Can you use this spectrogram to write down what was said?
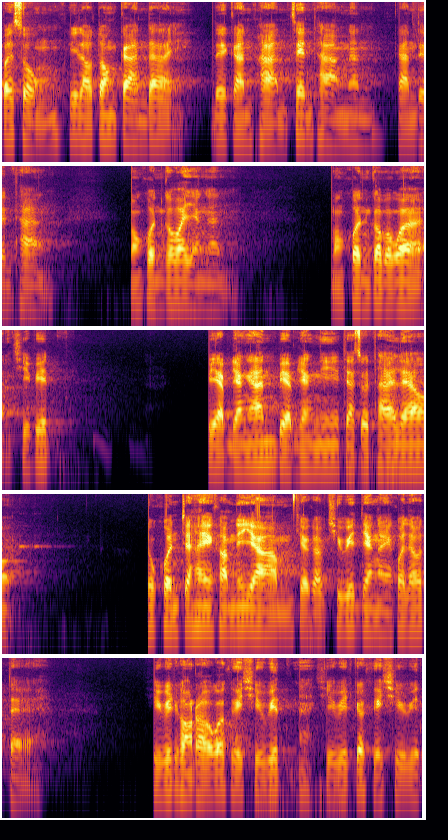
ประสงค์ที่เราต้องการได้ด้วยการผ่านเส้นทางนั้น การเดินทาง บางคนก็ว่าอย่างนั้น บางคนก็บอกว่าชีวิต เปรียบอย่างนั้น เปรียบอย่างนี้ แต่สุดท้ายแล้ว ทุกคนจะให้คำนิยามเกี่ยวกับชีวิตยังไงก็แล้วแต่ ชีวิตของเราก็คือชีวิตชีวิตก็คือชีวิต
